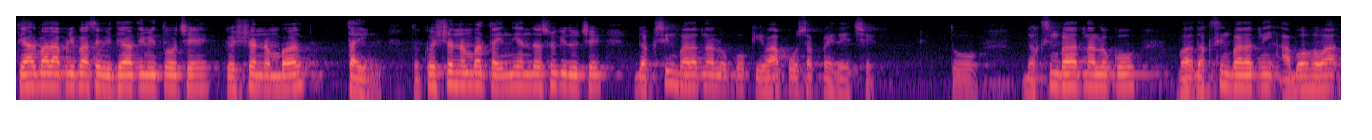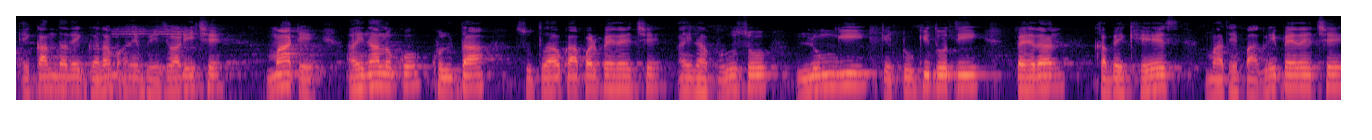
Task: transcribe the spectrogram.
ત્યારબાદ આપણી પાસે વિદ્યાર્થી મિત્રો છે ક્વેશ્ચન નંબર ત્રણ. તો ક્વેશ્ચન નંબર ત્રણની અંદર શું કીધું છે? દક્ષિણ ભારતના લોકો કેવા પોશાક પહેરે છે? તો દક્ષિણ ભારતના લોકો દક્ષિણ ભારતની આબોહવા એકાંદરે ગરમ અને ભેજવાળી છે. માટે અહીંના લોકો ખુલતા સુતરાઉ કાપડ પહેરે છે. અહીંના પુરુષો લુંગી કે ટૂંકી ધોતી, પહેરન, ખભે ખેસ, માથે પાઘડી પહેરે છે.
